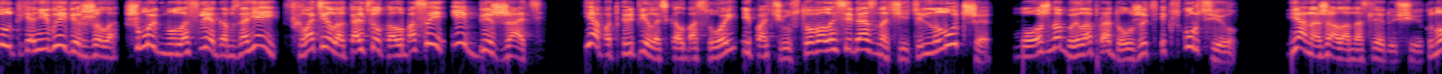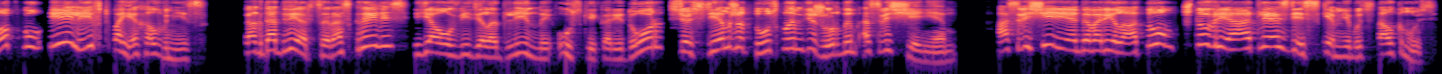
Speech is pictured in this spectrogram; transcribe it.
Тут я не выдержала, шмыгнула следом за ней, схватила кольцо колбасы и бежать. Я подкрепилась колбасой и почувствовала себя значительно лучше. Можно было продолжить экскурсию. Я нажала на следующую кнопку, и лифт поехал вниз. Когда дверцы раскрылись, я увидела длинный узкий коридор все с тем же тусклым дежурным освещением. Освещение говорило о том, что вряд ли я здесь с кем-нибудь столкнусь.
